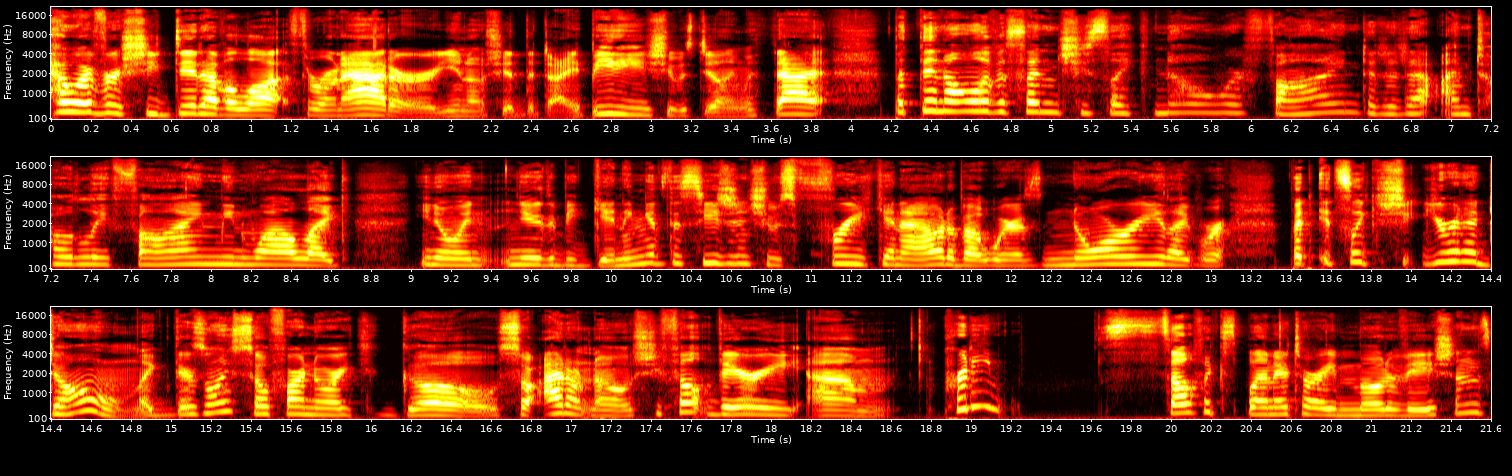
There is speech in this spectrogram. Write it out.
however she did have a lot thrown at her. You know she had the diabetes she was dealing with that. But then all of a sudden she's like no we're fine da, da, da, i'm totally fine. Meanwhile like you know in near the beginning of the season she was freaking out about where's norrie like we're but it's like she, you're in a dome. Like there's only so far norrie could go. So i don't know. She felt very um pretty self-explanatory motivations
